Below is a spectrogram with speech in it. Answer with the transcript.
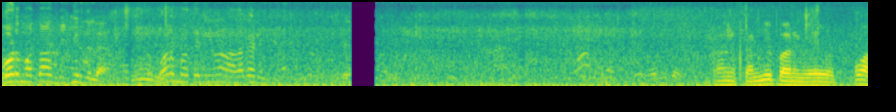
ஓடும் மொத்தம் நிற்கிறது இல்லை ஓடும் பார்த்தீங்கன்னா அழகாக நிற்கிது வாங்க தண்ணி பாருங்க எப்பா.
